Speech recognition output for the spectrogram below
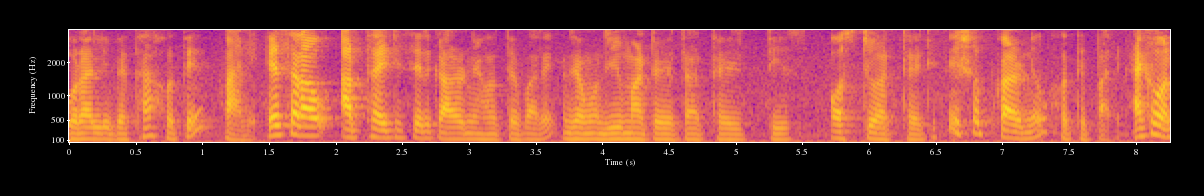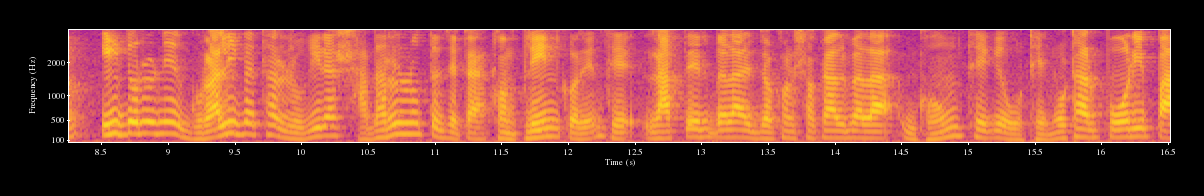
গোড়ালি ব্যথা হতে পারে। এছাড়াও আর্থ্রাইটিসের কারণে হতে পারে, যেমন রিউমাটয়েড আর্থ্রাইটিস অস্টিওআর্থ্রাইটিস এইসব কারণেও হতে পারে। এখন এই ধরনের গোড়ালি ব্যথার রোগীরা সাধারণত যেটা কমপ্লেন করেন যে রাতের বেলায় যখন সকালবেলা ঘুম থেকে ওঠেন, ওঠার পরই পা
